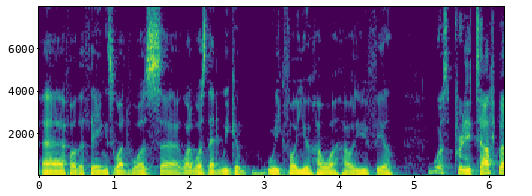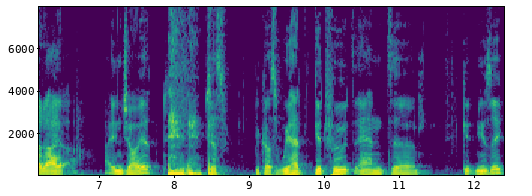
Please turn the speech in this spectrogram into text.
uh, for the things. What was uh, what was that week week for you? How how do you feel? It was pretty tough, but I I enjoy it just because we had good food and uh, good music.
